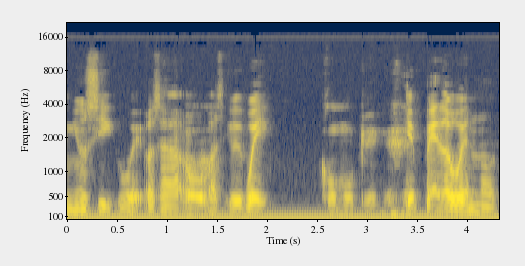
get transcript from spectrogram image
Music, güey. O sea, o así, güey. ¿Cómo que? ¿Qué pedo, güey? No,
